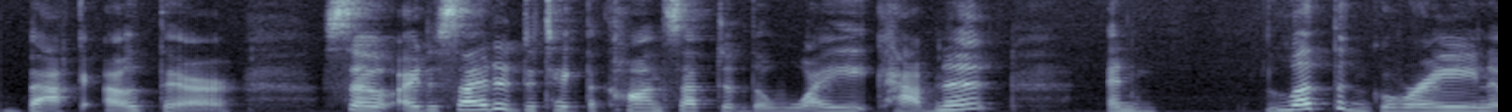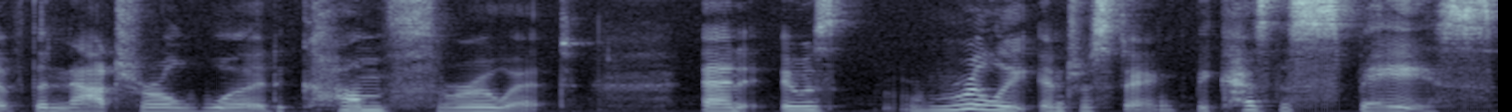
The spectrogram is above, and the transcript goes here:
back out there. So I decided to take the concept of the white cabinet and let the grain of the natural wood come through it. And it was really interesting because the space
